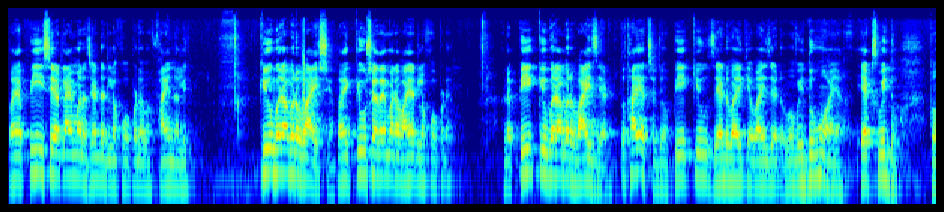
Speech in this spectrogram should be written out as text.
તો અહીંયા પી છે એટલે અમારે ઝેડ જ લખવો પડે ફાઇનલી ક્યુ બરાબર વાય છે. તો અહીં ક્યુ છે તો અમારે મારે વાય જ લખવો પડે. અને પી ક્યુ બરાબર વાય ઝેડ તો થાય જ છે. જો પી ક્યુ ઝેડ વાય કે વાય ઝેડ વિધું હું અહીંયા? એક્સ વિધું. તો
